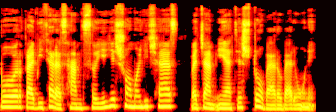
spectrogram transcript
بار قوی تر از همسایه شمالیش هست و جمعیتش دو برابر اونه.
